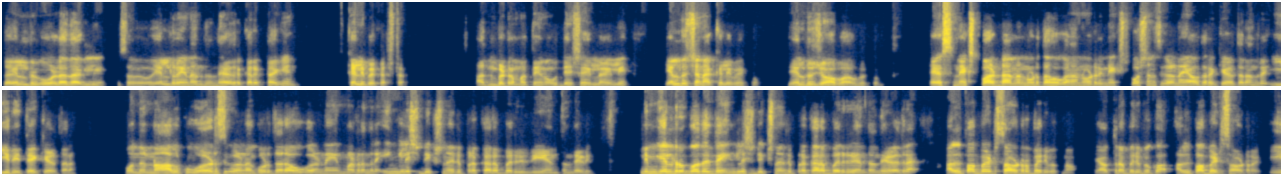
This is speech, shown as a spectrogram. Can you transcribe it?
ಸೊ ಎಲ್ರಿಗೂ ಒಳ್ಳೇದಾಗ್ಲಿ. ಸೊ ಎಲ್ರು ಏನಂತ ಹೇಳಿದ್ರೆ ಕರೆಕ್ಟ್ ಆಗಿ ಕಲಿಬೇಕಷ್ಟ. ಅದನ್ನ ಬಿಟ್ರೆ ಮತ್ತೇನೋ ಉದ್ದೇಶ ಇಲ್ಲ ಇಲ್ಲಿ. ಎಲ್ರು ಚೆನ್ನಾಗಿ ಕಲಿಬೇಕು, ಎಲ್ರು ಜಾಬ್ ಆಗ್ಬೇಕು. ಎಸ್ ನೆಕ್ಸ್ಟ್ ಪಾರ್ಟ್ ನಾನು ನೋಡ್ತಾ ಹೋಗೋಣ ನೋಡ್ರಿ. ನೆಕ್ಸ್ಟ್ ಕ್ವಶನ್ಸ್ ಗಳನ್ನ ಯಾವ ತರ ಕೇಳ್ತಾರ ಅಂದ್ರೆ ಈ ರೀತಿ ಕೇಳ್ತಾರ. ಒಂದು ನಾಲ್ಕು ವರ್ಡ್ಸ್ ಗಳನ್ನ ಕೊಡ್ತಾರ. ಅವುಗಳನ್ನ ಏನ್ ಮಾಡ್ರಿ ಅಂದ್ರೆ ಇಂಗ್ಲಿಷ್ ಡಿಕ್ಷನರಿ ಪ್ರಕಾರ ಬರೀರಿ ಅಂತಂದ ಹೇಳಿ ನಿಮ್ಗೆ ಎಲ್ರಿಗೂ ಗೊತ್ತೈತೆ ಇಂಗ್ಲಿಷ್ ಡಿಕ್ಷನರಿ ಪ್ರಕಾರ ಬರೀರಿ ಅಂತಂದ ಹೇಳಿದ್ರೆ ಅಲ್ಫಾಬೆಟ್ಸ್ ಆರ್ಡರ್ ಬರಿಬೇಕು ನಾವು. ಯಾವ ತರ ಬರಿಬೇಕು? ಅಲ್ಫಾಬೆಟ್ಸ್ ಆರ್ಡರ್ ಎ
